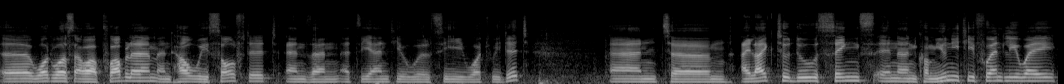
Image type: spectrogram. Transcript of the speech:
Uh, what was our problem and how we solved it. And then at the end you will see what we did. And um, I like to do things in a community-friendly way,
